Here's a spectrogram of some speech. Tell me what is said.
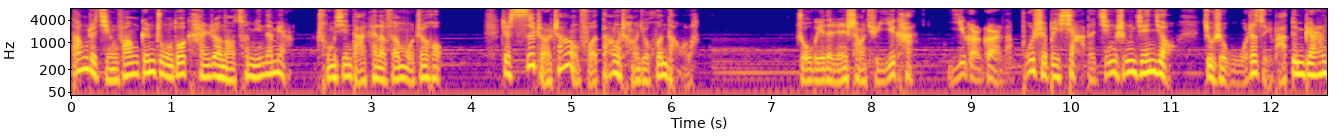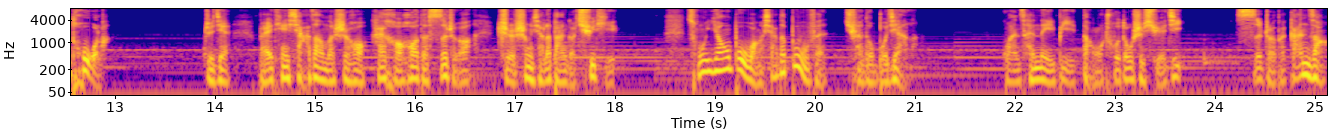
当着警方跟众多看热闹村民的面，重新打开了坟墓之后，这死者丈夫当场就昏倒了。周围的人上去一看。一个个的不是被吓得惊声尖叫，就是捂着嘴巴蹲边上吐了。只见白天下葬的时候还好好的死者，只剩下了半个躯体，从腰部往下的部分全都不见了。棺材内壁到处都是血迹，死者的肝脏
